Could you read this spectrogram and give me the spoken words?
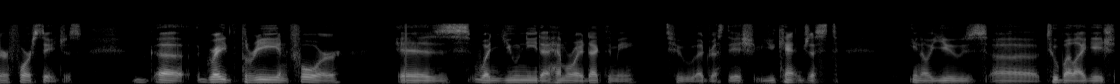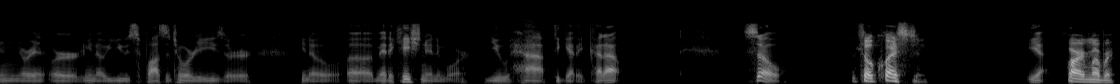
There are four stages. Uh, grade three and four is when you need a hemorrhoidectomy to address the issue. You can't just, you know, use uh, tubal ligation or or you know use suppositories or you know uh, medication anymore. You have to get it cut out. So So question. Yeah. I remember.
